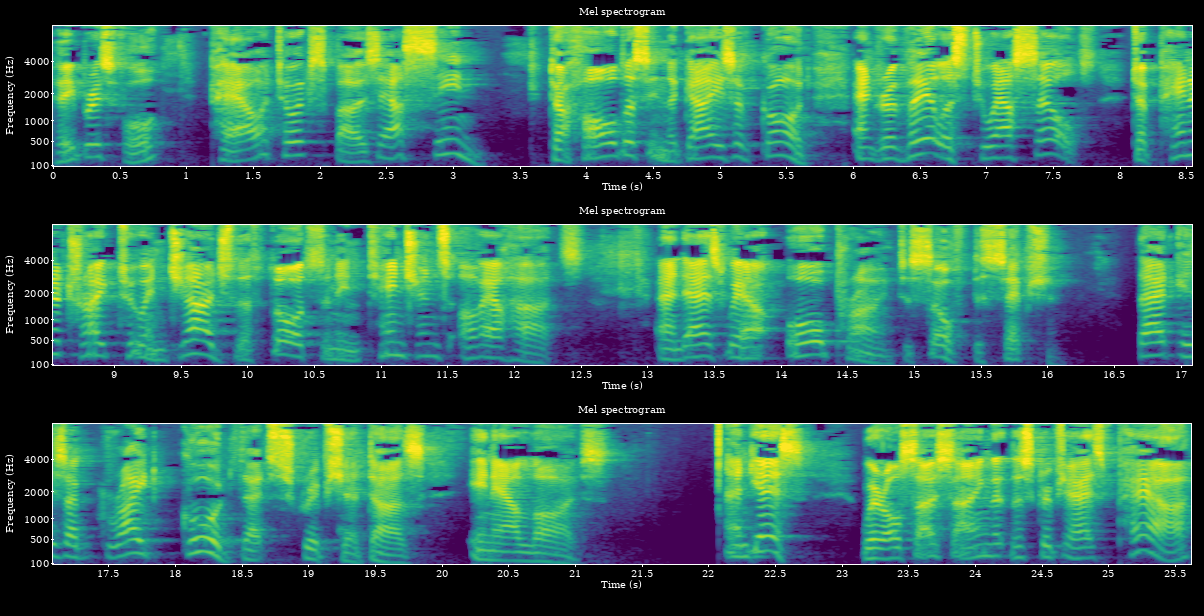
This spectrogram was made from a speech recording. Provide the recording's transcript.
Hebrews 4 power to expose our sin, to hold us in the gaze of God and reveal us to ourselves, to penetrate to and judge the thoughts and intentions of our hearts. And as we are all prone to self deception, that is a great good that Scripture does in our lives. And yes, we're also saying that the Scripture has power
